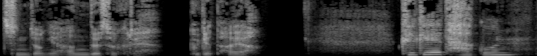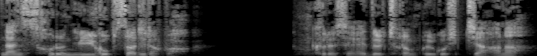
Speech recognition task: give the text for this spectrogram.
진정이 안 돼서 그래. 그게 다야. 그게 다군. 난 서른일곱 살이라고. 그래서 애들처럼 굴고 싶지 않아.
